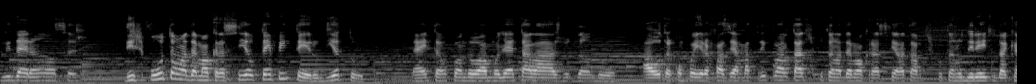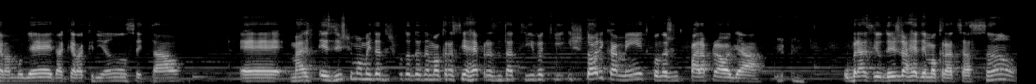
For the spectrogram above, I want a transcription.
lideranças disputam a democracia o tempo inteiro, o dia todo. Né? Então, quando a mulher está lá ajudando a outra companheira a fazer a matrícula, ela está disputando a democracia, ela está disputando o direito daquela mulher, daquela criança e tal. É, mas existe um momento da disputa da democracia representativa que, historicamente, quando a gente para para olhar o Brasil desde a redemocratização,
